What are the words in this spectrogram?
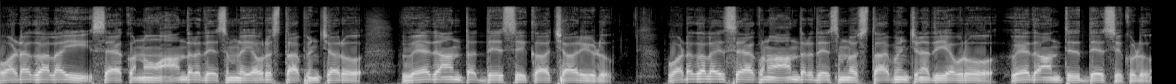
వడగలై శాఖను ఆంధ్రదేశంలో ఎవరు స్థాపించారో వేదాంత దేశికాచార్యుడు. వడగలై శాఖను ఆంధ్రదేశంలో స్థాపించినది ఎవరు? వేదాంతి దేశికుడు.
